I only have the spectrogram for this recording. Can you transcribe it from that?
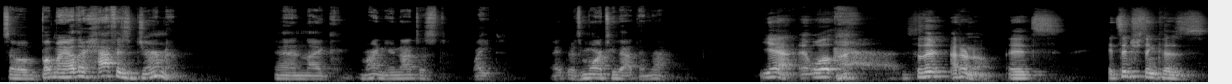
So, but my other half is German. And like, Martin, you're not just white, right? There's more to that than that. Yeah, eh, well, so there. I don't know. It's it's interesting because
